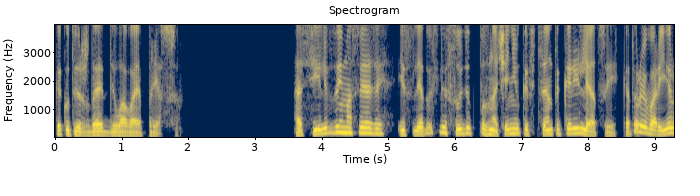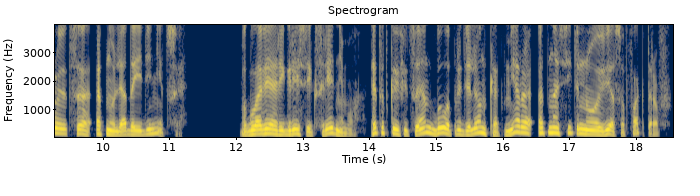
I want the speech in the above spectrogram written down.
как утверждает деловая пресса. О силе взаимосвязи исследователи судят по значению коэффициента корреляции, который варьируется от нуля до единицы. В главе о регрессии к среднему этот коэффициент был определен как мера относительного веса факторов,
